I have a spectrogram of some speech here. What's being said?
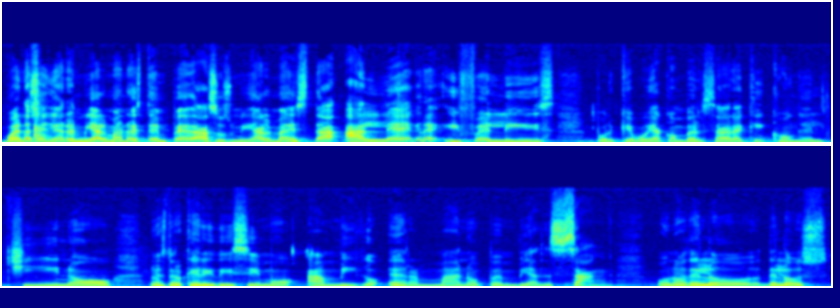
Bueno, señores, mi alma no está en pedazos, mi alma está alegre y feliz porque voy a conversar aquí con el chino, nuestro queridísimo amigo hermano Pembianzán. uno de, los de los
